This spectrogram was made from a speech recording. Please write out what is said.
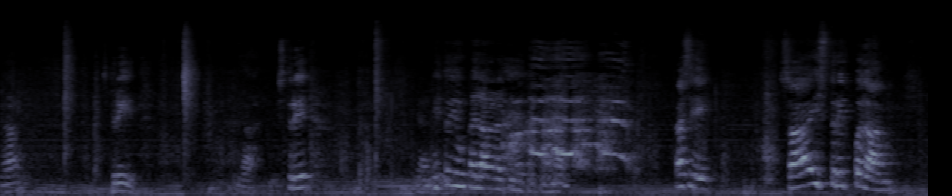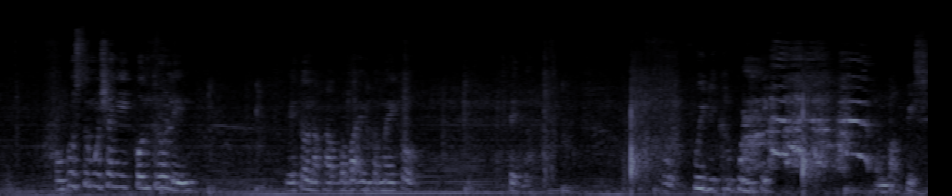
Jump. Straight. Yan. Straight. Yan. Ito yung kailangan natin natutunan. Kasi, sa straight pa lang, kung gusto mo siyang i-controlin, ito, nakababa yung kamay ko. Straight na. Oh, pwede kang pumitik. Ang backpiece.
